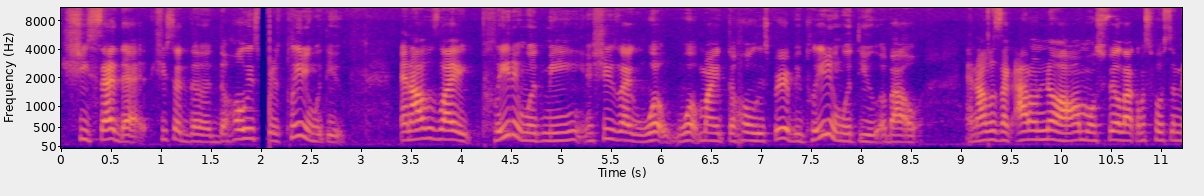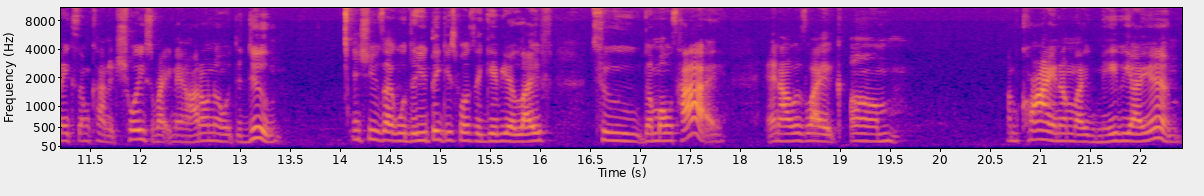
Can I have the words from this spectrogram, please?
she said that she said the the holy spirit is pleading with you and i was like pleading with me and she's like what what might the holy spirit be pleading with you about and I was like, I don't know. I almost feel like I'm supposed to make some kind of choice right now. I don't know what to do. And she was like, Well, do you think you're supposed to give your life to the Most High? And I was like, um, I'm crying. I'm like, maybe I am.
